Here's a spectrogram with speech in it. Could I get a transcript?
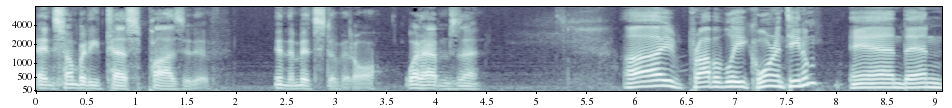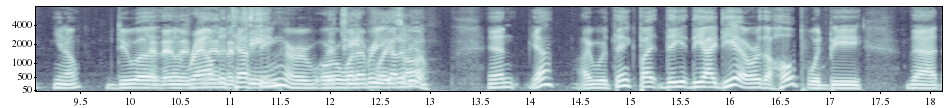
and somebody tests positive in the midst of it all. What happens then? I probably quarantine them and then you know do a, a round of testing team, or or whatever you got to do. And yeah, I would think, but the the idea or the hope would be that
